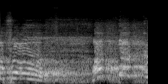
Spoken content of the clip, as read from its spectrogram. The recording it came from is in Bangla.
মাসউদ অধ্যক্ষ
